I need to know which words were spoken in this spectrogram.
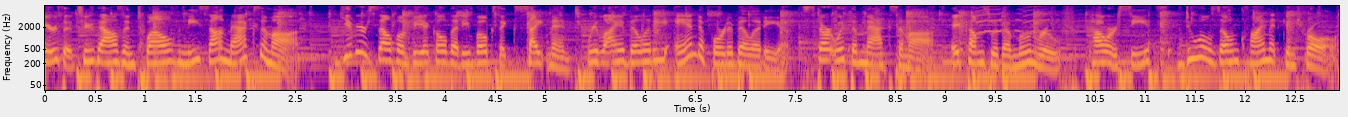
Here's a 2012 Nissan Maxima. Give yourself a vehicle that evokes excitement, reliability, and affordability. Start with the Maxima. It comes with a moonroof, power seats, dual zone climate control,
